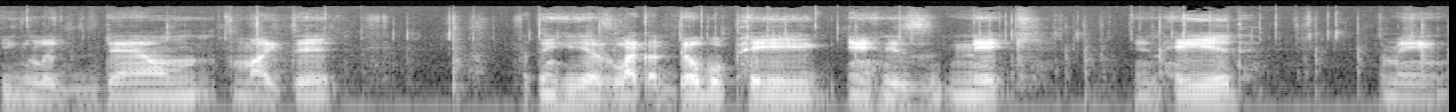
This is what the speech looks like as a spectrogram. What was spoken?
He can look down like that. I think he has like a double peg in his neck and head. I mean,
